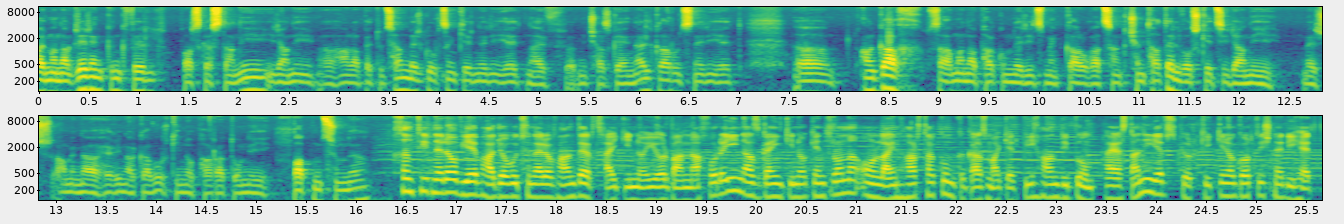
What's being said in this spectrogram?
պայմանագրեր են կնքվել Պարսկաստանի, Իրանի Հանրապետության մեր գործընկերների հետ, նաև միջազգային այլ կառույցների հետ, անկախ սահմանափակումներից մենք կարողացանք չընդհատել Ոսկե Ծիրանի մեր ամենահեղինակավոր կինոփառատոնի պատմությունը Խնդիրներով եւ հաջողություններով հանդերձ հայ կինոյի օրվան նախորդին ազգային կինոկենտրոնը on-line հարթակում կկազմակերպի հանդիպում Հայաստանի եւ Սփյուռքի կինոգործիչների հետ։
